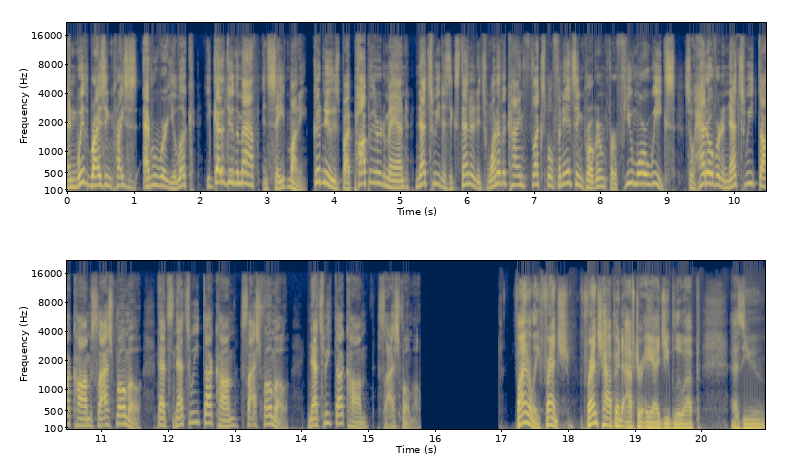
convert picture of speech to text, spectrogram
And with rising prices everywhere you look, you got to do the math and save money. Good news by popular demand, NetSuite has extended its one of a kind flexible financing program for a few more weeks. So head over to netsuite.com slash FOMO. That's netsuite.com slash FOMO. netsuite.com slash FOMO. Finally, French. French happened after AIG blew up. As you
